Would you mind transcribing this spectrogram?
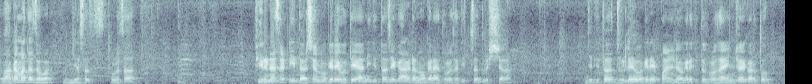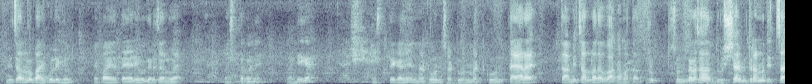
वाघामाताजवळ म्हणजे असंच थोडंसं फिरण्यासाठी दर्शन वगैरे होते आणि तिथं जे गार्डन वगैरे आहे थोडंसं तिथचं दृश्य म्हणजे तिथं झुले वगैरे पाळणे वगैरे तिथं थोडंसं एन्जॉय करतो. मी चाललो बायकोला घेऊन. हे पाय तयारी वगैरे चालू आहे. मस्तपणे. झाली काय? मस्तपणे नटून सटून मटकून तयार आहे. तर आम्ही चाललो आता वाघामातावर खूप सुंदर असा दृश्य आहे मित्रांनो तिथचा.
